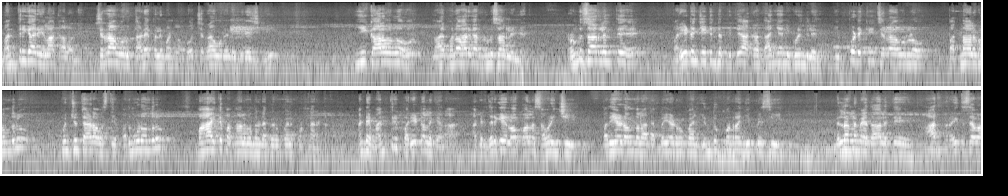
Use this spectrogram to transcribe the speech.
మంత్రి గారి ఇలాకాలోనే చిర్రావూరు తాడేపల్లి మండలంలో చిర్రావూరు అనే విలేజ్కి ఈ కాలంలో నా- మనోహర్ గారు రెండు సార్లు వెళ్ళాడు. రెండు సార్లు వెళ్తే పర్యటన చేయటం తప్పితే అక్కడ ధాన్యాన్ని కొనింది లేదు. ఇప్పటికీ చిరావూరులో పద్నాలుగు వందలు కొంచెం తేడా వస్తే పదమూడు వందలు మహా అయితే పద్నాలుగు వందల డెబ్బై రూపాయలు కొంటున్నారట. అంటే మంత్రి పర్యటనలకైనా అక్కడ జరిగే లోపాలను సవరించి పదిహేడు వందల డెబ్బై ఏడు రూపాయలు ఎందుకు కొనరని చెప్పేసి మిల్లర్ల మీద లేకపోతే ఆర్ రైతు సేవా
